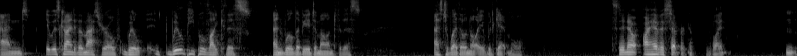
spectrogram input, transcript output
And it was kind of a matter of will will people like this and will there be a demand for this as to whether or not it would get more. So now I have a separate complaint. Hmm.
